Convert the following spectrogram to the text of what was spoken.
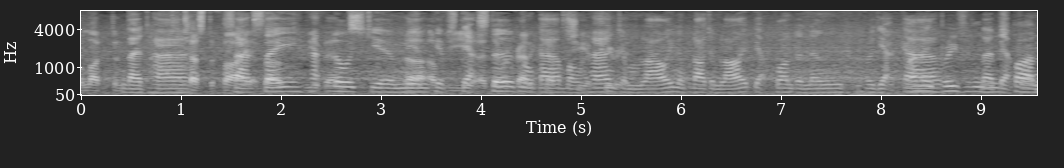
reluctant ដែលថា to testify សាកសី about ហាក់ the ដូច events ជាមាន uh, ភាព of ស្ the ទាក់ uh, ស្ទើរក្នុង Democratic ការបង្ Kampuchea ហាញ period. ចម្លើយនិងផ្ដល់ចម្លើយពាក់ព័ន្ធទៅនឹងរយៈកា I ល may briefly ដែលពាក់ព័ន្ធ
